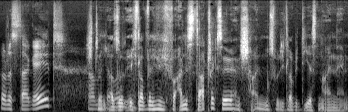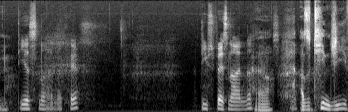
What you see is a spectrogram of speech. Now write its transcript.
Oder Stargate. Stimmt. Also ich glaube, wenn ich mich für eine Star Trek-Serie entscheiden muss, würde ich glaube ich DS9 nehmen. DS9, okay. Deep Space Nine, ne? Ja. Also TNG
